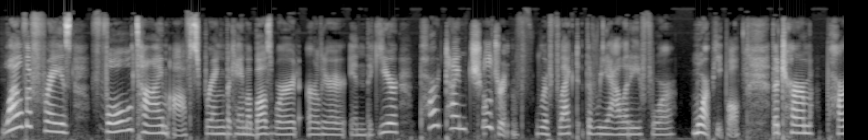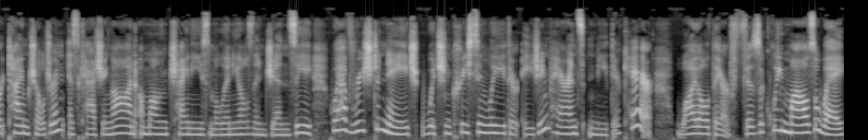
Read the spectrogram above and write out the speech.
While the phrase full time offspring became a buzzword earlier in the year, part time children reflect the reality for more people. The term part time children is catching on among Chinese millennials and Gen Z who have reached an age which increasingly their aging parents need their care while they are physically miles away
